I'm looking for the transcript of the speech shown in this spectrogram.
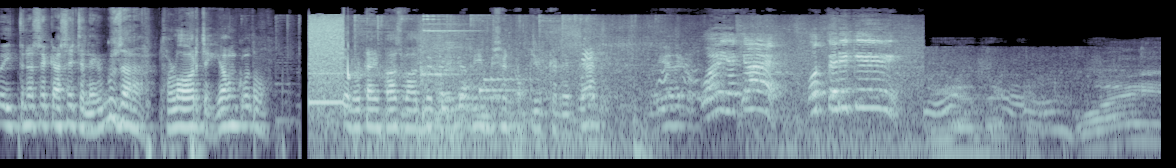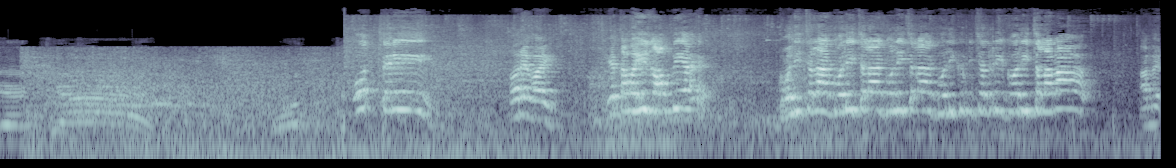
तो इतने से कैसे चलेगा? गुजारा। थोड़ा और चाहिए हमको तो। चलो टाइम पास बाद में करेंगे। अभी मिशन कंप्लीट कर लेते हैं। ये देखो ओए ये क्या है? ओ तेरी की ओ तेरी। अरे भाई, ये तो वही जॉम्बी है। गोली चला गोली चला गोली चला, गोली क्यों नहीं चल रही? गोली चलाना। अबे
